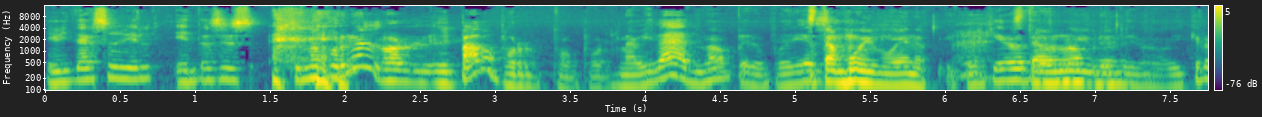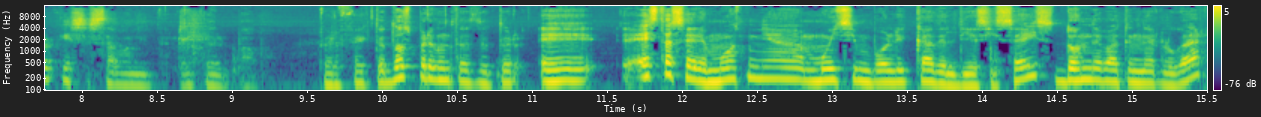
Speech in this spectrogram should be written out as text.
Evitar subir, entonces se me ocurrió el, pavo por, por, Navidad, ¿no? Pero podría Está muy bueno. Cualquier otro nombre, pero creo que eso está bonito, el reto del pavo. Perfecto. Dos preguntas, doctor. Eh, esta ceremonia muy simbólica del 16, ¿dónde va a tener lugar?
